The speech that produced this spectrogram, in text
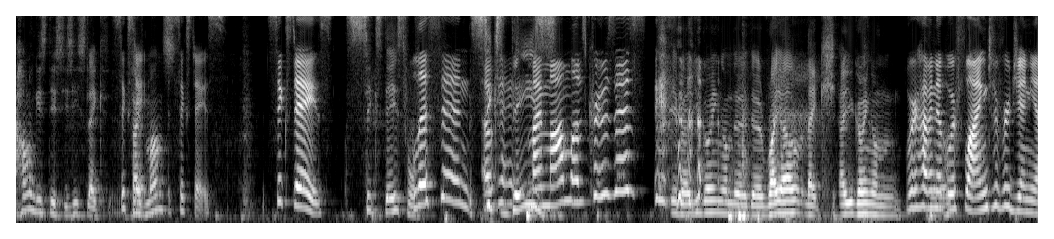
How long is this? Is this like 6 five days. months? 6 days. 6 days. Six days for Listen. Six okay. days? My mom loves cruises. you know, are you going on the, the Royal? Like, are you going on? We're having a, know? we're flying to Virginia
